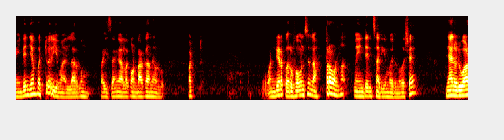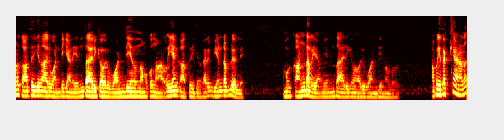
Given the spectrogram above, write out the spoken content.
മെയിന്റെയിൻ ചെയ്യാൻ പറ്റുമായിരിക്കും. എല്ലാവർക്കും പൈസയും കാര്യങ്ങളൊക്കെ ഉണ്ടാക്കാന്നേ ഉള്ളൂ. ബട്ട് വണ്ടിയുടെ പെർഫോമൻസിന്റെ അപ്പുറമുള്ള മെയിന്റെയിൻസ് ആയിരിക്കും വരുന്നത്. പക്ഷേ ഞാൻ ഒരുപാട് കാത്തിരിക്കുന്ന ആ ഒരു വണ്ടിക്കാണ്. എന്തായിരിക്കും ആ ഒരു വണ്ടി എന്ന് നമുക്കൊന്ന് അറിയാൻ കാത്തിരിക്കുന്നത്. കാര്യം ബി എം ഡബ്ല്യു അല്ലേ? നമുക്ക് കണ്ടറിയാം എന്തായിരിക്കും ആ ഒരു വണ്ടി എന്നുള്ളത്. അപ്പോൾ ഇതൊക്കെയാണ്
